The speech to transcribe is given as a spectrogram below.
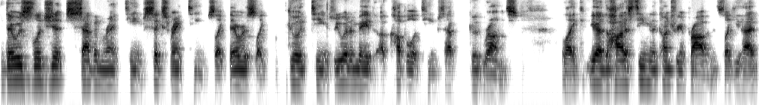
There was legit seven ranked teams, six ranked teams. Like there was like good teams. We would have made a couple of teams have good runs. Like you had the hottest team in the country in Providence. Like you had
